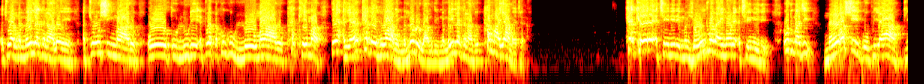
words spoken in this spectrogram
တချို့ကနမိတ်လက္ခဏာလို့ရင်အကျိုးရှိမှတို့အိုးသူလူတွေအတွက်တစ်ခုခုလိုမှတို့ခက်ခဲမှတဲ့အရန်ခက်တဲ့ဘဝကနေမလွတ်လို့လားမသိဘူးနမိတ်လက္ခဏာဆိုခတ်မှရမယ်ထင်တာခက်ခဲတဲ့အခြေအနေတွေမယုံထွက်နိုင်တော့တဲ့အခြေအနေတွေဥဒီမှာကြည့်မောရှိကိုဖျားဒီ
